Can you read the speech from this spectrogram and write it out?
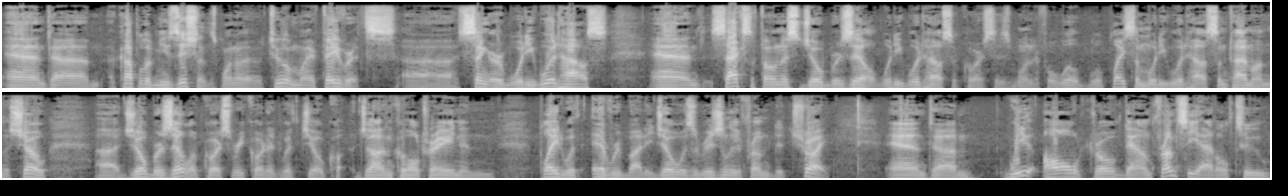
and um, a couple of musicians. One of two of my favorites, uh, singer Woody Woodhouse and saxophonist Joe Brazil. Woody Woodhouse, of course, is wonderful. We'll we'll play some Woody Woodhouse sometime on the show. Uh, Joe Brazil, of course, recorded with Joe John Coltrane and played with everybody. Joe was originally from Detroit, and um, we all drove down from Seattle to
